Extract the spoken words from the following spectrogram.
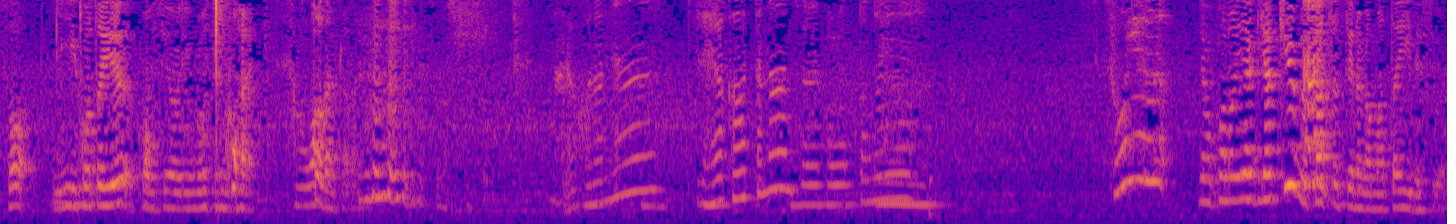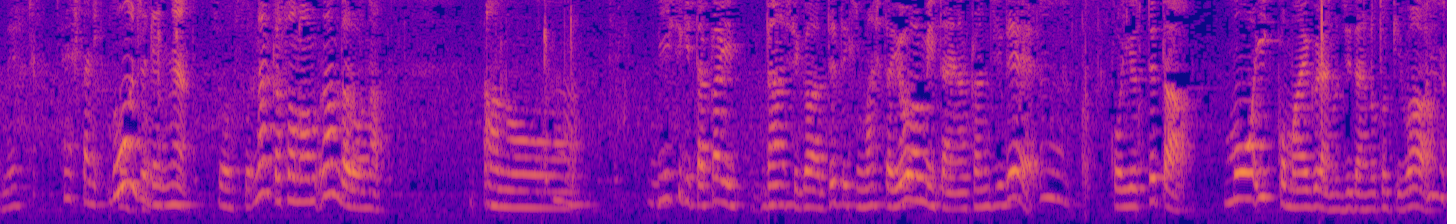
そう。いいこと言う。小塩りんご先輩。子だから。なるほどね時代は変わったな、時代変わったな、うん。そういう。でもこのや野球部勝つっていうのがまたいいですよね。確かに。坊主でね。そうそう。なんかそのなんだろうな。あのー美意識高い男子が出てきましたよみたいな感じでうん。こう言ってたもう一個前ぐらいの時代の時は、うんうん。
